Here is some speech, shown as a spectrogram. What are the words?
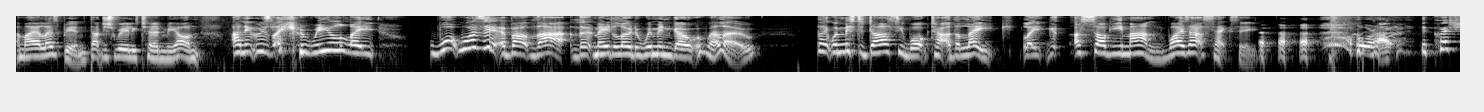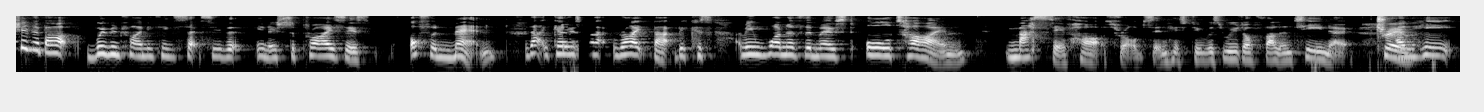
"Am I a lesbian?" That just really turned me on, and it was like a real like, what was it about that that made a load of women go, "Oh, hello." Like when Mr. Darcy walked out of the lake, like a soggy man. Why is that sexy? All right. The question about women finding things sexy that, you know, surprises often men, that goes back, right back because, I mean, one of the most all time massive heartthrobs in history was Rudolph Valentino. True. And he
